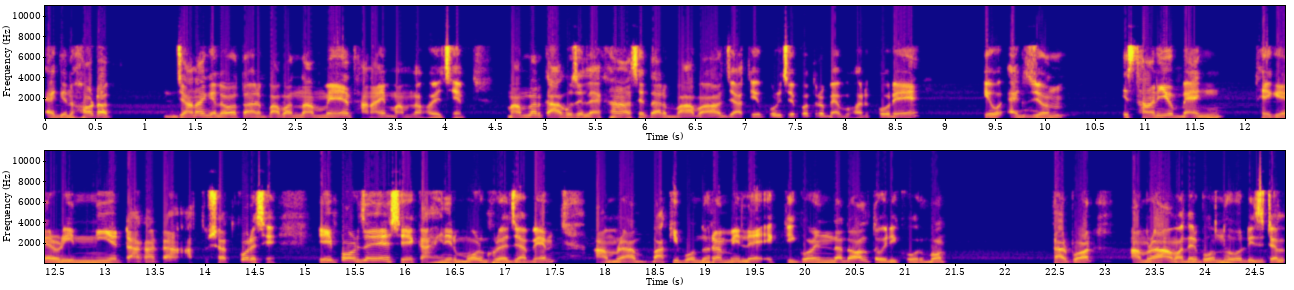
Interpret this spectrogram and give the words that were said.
একদিন হঠাৎ জানা গেল, তার বাবার নামে থানায় মামলা হয়েছে। মামলার কাগজে লেখা আছে, তার বাবা জাতীয় পরিচয়পত্র ব্যবহার করে কেউ একজন স্থানীয় ব্যাংক থেকে ঋণ নিয়ে টাকাটা আত্মসাৎ করেছে। এই পর্যায়ে সে কাহিনীর মোড় ঘুরে যাবে। আমরা বাকি বন্ধুরা মিলে একটি গোয়েন্দা দল তৈরি করব। তারপর আমরা আমাদের বন্ধু ডিজিটাল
